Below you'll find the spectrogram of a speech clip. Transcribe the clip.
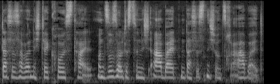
das ist aber nicht der größte Teil. Und so solltest du nicht arbeiten, das ist nicht unsere Arbeit.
